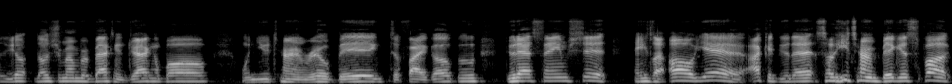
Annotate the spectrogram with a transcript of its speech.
You, don't you remember back in Dragon Ball when you turned real big to fight Goku? Do that same shit." And he's like, "Oh yeah, I could do that." So he turned big as fuck.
